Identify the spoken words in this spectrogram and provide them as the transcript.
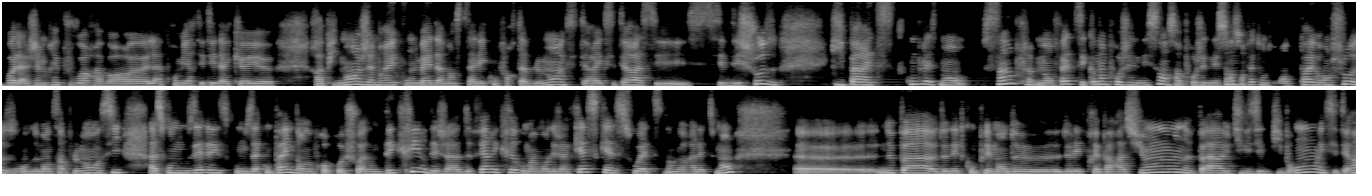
voilà, j'aimerais pouvoir avoir euh, la première tétée d'accueil euh, rapidement, j'aimerais qu'on m'aide à m'installer confortablement, etc., etc. C'est des choses qui paraissent complètement simples, mais en fait, c'est comme un projet de naissance. Un projet de naissance, en fait, on ne demande pas grand-chose. On demande simplement aussi à ce qu'on nous aide et ce qu'on nous accompagne dans nos propres choix. Donc, d'écrire déjà, de faire écrire aux mamans déjà qu'est-ce qu'elles souhaitent dans leur allaitement, euh, ne pas donner de compléments de, de lait de préparation, ne pas utiliser de biberon, etc.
